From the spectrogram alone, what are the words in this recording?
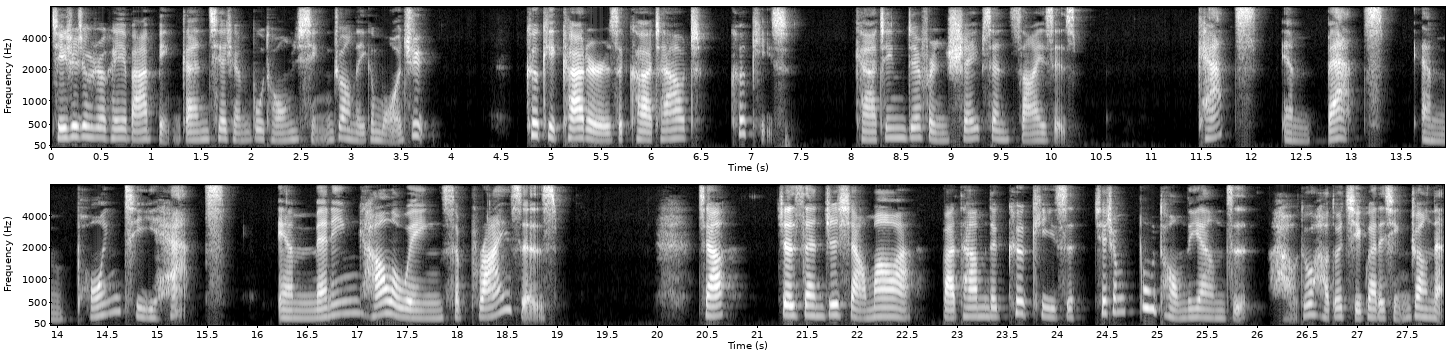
其实就是可以把饼干切成不同形状的一个模具。Cookie cutters cut out cookies, cutting different shapes and sizes. Cats and bats and pointy hats and many Halloween surprises. 瞧，这三只小猫啊，把它们的 cookies 切成不同的样子，好多好多奇怪的形状呢。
